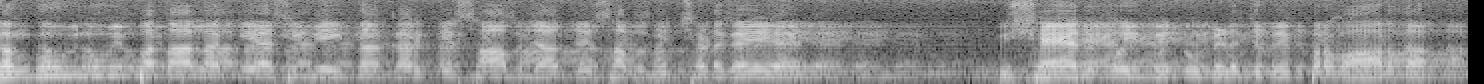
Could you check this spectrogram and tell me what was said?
ਗੰਗੂ ਨੂੰ ਵੀ ਪਤਾ ਲੱਗ ਗਿਆ ਸੀ ਵੀ ਇਦਾਂ ਕਰਕੇ ਸਾਹਿਬਜ਼ਾਦੇ ਸਭ ਵਿਛੜ ਗਏ ਐ, ਵੀ ਸ਼ਾਇਦ ਕੋਈ ਮੈਨੂੰ ਮਿਲ ਜਵੇ ਪਰਿਵਾਰ ਦਾ।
